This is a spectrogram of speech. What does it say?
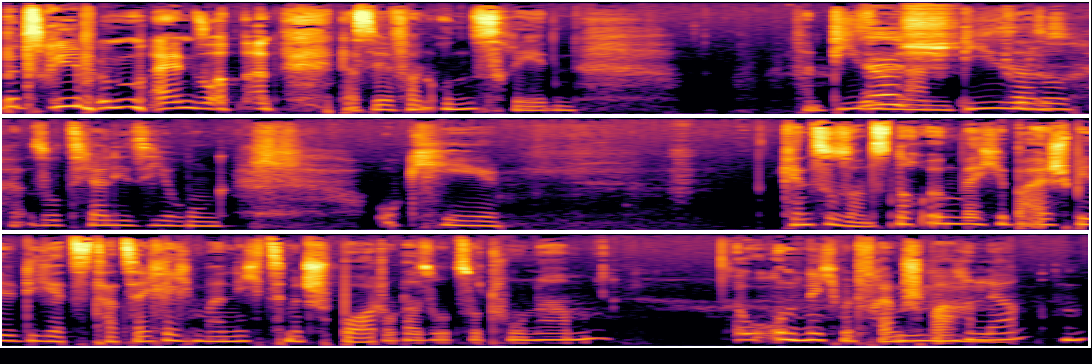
Betriebe meinen, sondern dass wir von uns reden. Von diesem Ja, Land, dieser so Sozialisierung. Okay. Kennst du sonst noch irgendwelche Beispiele, die jetzt tatsächlich mal nichts mit Sport oder so zu tun haben? Oh, Und nicht mit Fremdsprachen lernen? Hm?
